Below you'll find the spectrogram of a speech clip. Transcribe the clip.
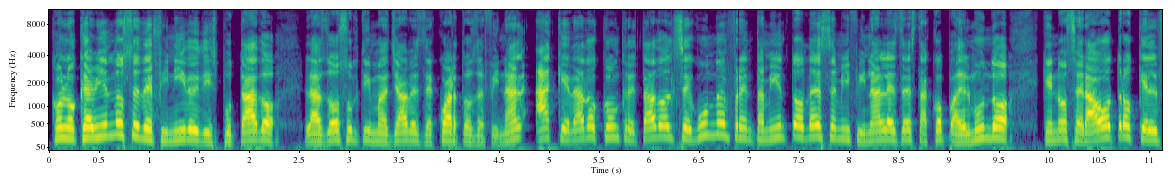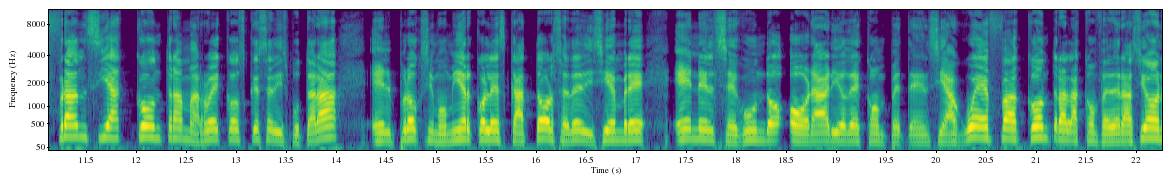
Con lo que habiéndose definido y disputado las dos últimas llaves de cuartos de final, ha quedado concretado el segundo enfrentamiento de semifinales de esta Copa del Mundo, que no será otro que el Francia contra Marruecos, que se disputará el próximo miércoles 14 de diciembre en el segundo horario de competencia. UEFA contra la Confederación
